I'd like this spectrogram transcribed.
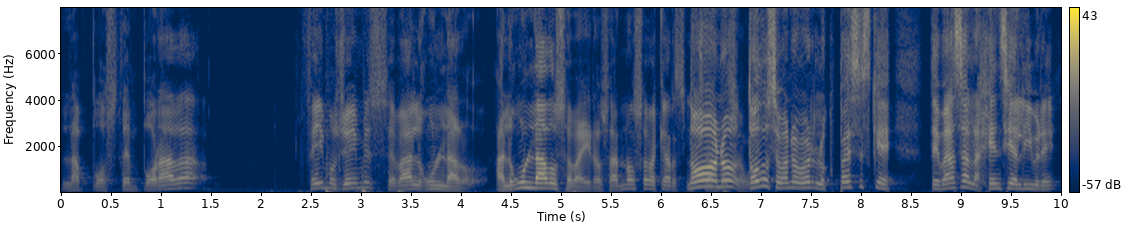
la postemporada. Famous James se va a algún lado. A algún lado se va a ir. O sea, no se va a quedar sin No, no, todos se van a ver. Lo que pasa es que te vas a la agencia libre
